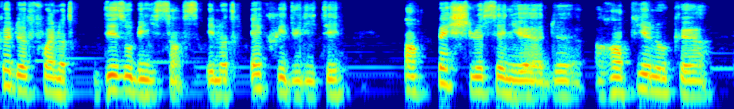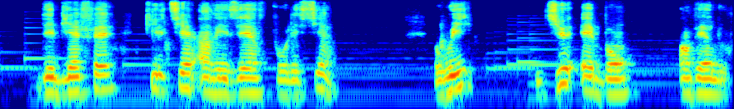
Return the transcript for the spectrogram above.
que de fois notre désobéissance et notre incrédulité empêchent le Seigneur de remplir nos cœurs des bienfaits qu'il tient en réserve pour les siens. Oui, Dieu est bon envers nous.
